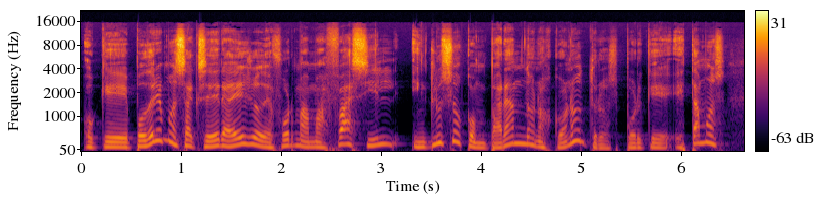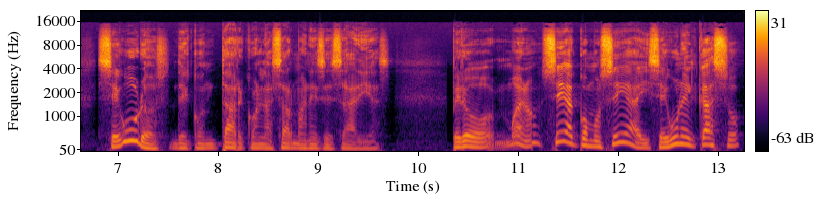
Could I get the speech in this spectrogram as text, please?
o que podremos acceder a ello de forma más fácil, incluso comparándonos con otros, porque estamos seguros de contar con las armas necesarias. Pero bueno, sea como sea y según el caso,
